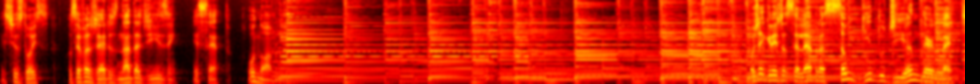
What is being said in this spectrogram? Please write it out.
estes dois, os evangelhos nada dizem, exceto o nome. Hoje a igreja celebra São Guido de Anderlecht.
